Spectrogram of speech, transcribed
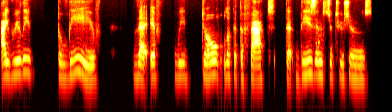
I really believe that if we don't look at the fact that these institutions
